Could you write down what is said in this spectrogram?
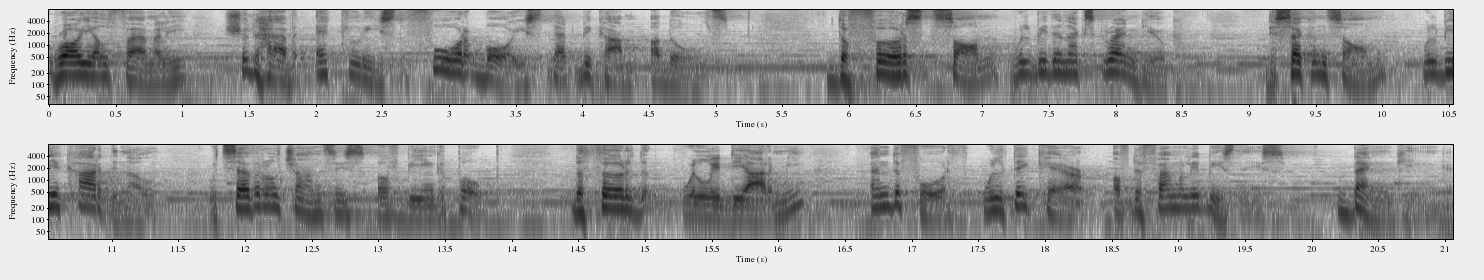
royal family should have at least four boys that become adults. The first son will be the next Grand Duke. The second son will be a cardinal, with several chances of being a pope. The third will lead the army, and the fourth will take care of the family business, banking.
